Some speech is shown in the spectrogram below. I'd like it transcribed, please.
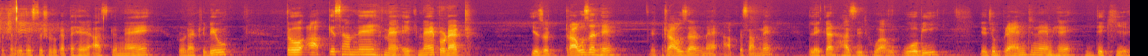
तो चलिए दोस्तों, शुरू करते हैं आज के नए प्रोडक्ट रिव्यू तो आपके सामने मैं एक नए प्रोडक्ट ये जो ट्राउज़र है, ये ट्राउज़र मैं आपके सामने लेकर हाजिर हुआ हूँ। वो भी, ये जो ब्रांड नेम है, देखिए।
